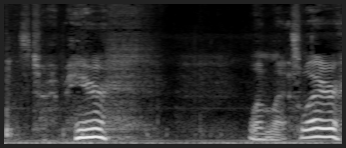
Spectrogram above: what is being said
Let's try over here. One last wire.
